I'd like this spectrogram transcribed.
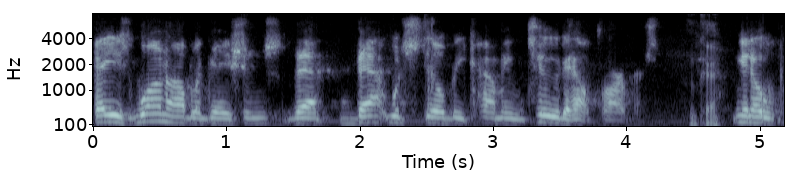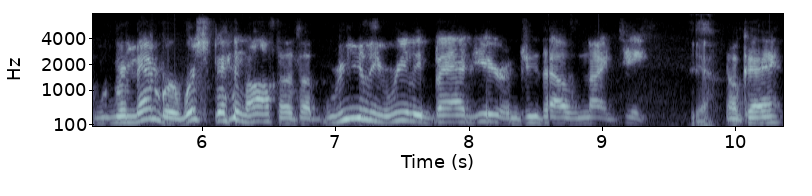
phase one obligations that that would still be coming too to help farmers. Okay. You know, remember we're spinning off of a really really bad year in 2019. Yeah. Okay.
